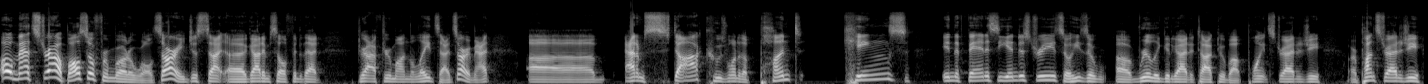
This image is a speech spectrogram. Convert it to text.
Oh, Matt Straub, also from Roto World. Sorry, just uh, got himself into that draft room on the late side. Sorry, Matt. Uh, Adam Stock, who's one of the punt kings in the fantasy industry. So he's a, a really good guy to talk to about point strategy or punt strategy.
